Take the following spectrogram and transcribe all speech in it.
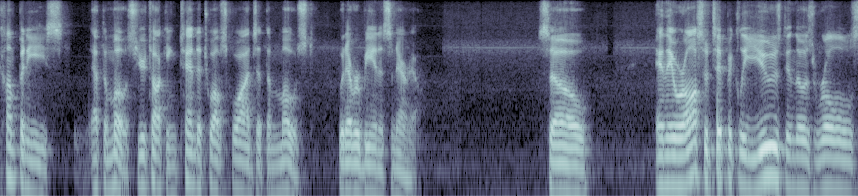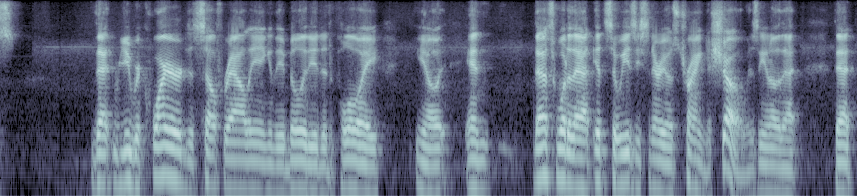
companies at the most. You're talking 10 to 12 squads at the most would ever be in a scenario. So, and they were also typically used in those roles that you required the self rallying and the ability to deploy, you know, and that's what of that it's so easy scenario is trying to show is you know that that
